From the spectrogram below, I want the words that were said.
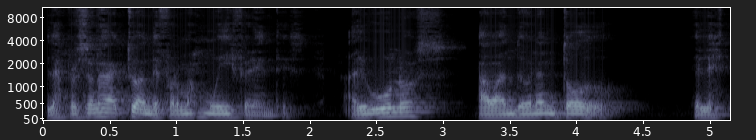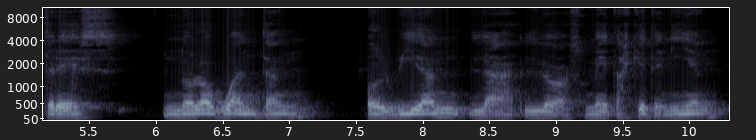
Las personas actúan de formas muy diferentes. Algunos abandonan todo, el estrés, no lo aguantan, olvidan las metas que tenían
